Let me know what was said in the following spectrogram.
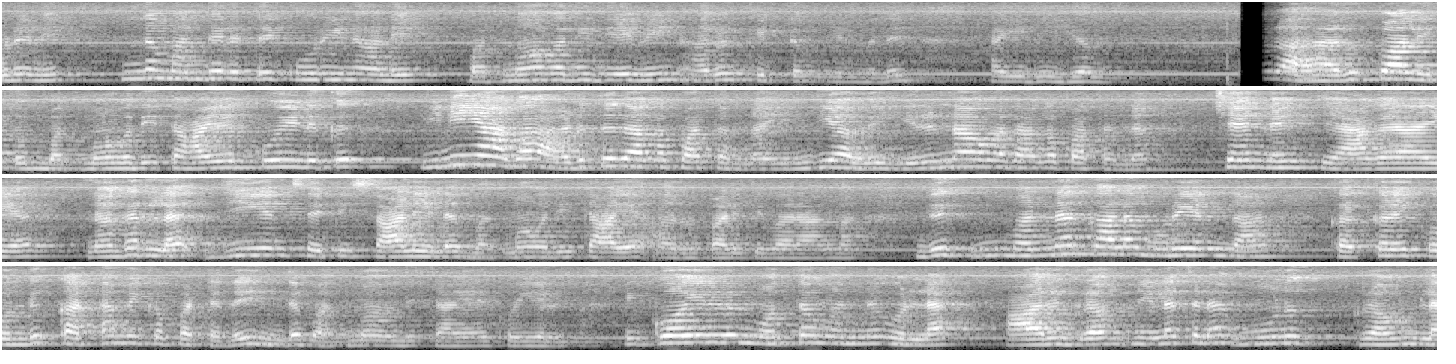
உடனே இந்த மந்திரத்தை கூறினாலே பத்மாவதி தேவியின் அருள் கிட்டும் என்பது ஐதீகம். அருள்பாலிக்கும் பத்மாவதி தாயார் கோயிலுக்கு இனியாக அடுத்ததாக பார்த்தோம்னா இந்தியாவில் இரண்டாவதாக பார்த்தோம்னா சென்னை தியாகராய நகர்ல ஜிஎன் செட்டி சாலையில பத்மாவதி தாயார் அருள் வராங்க. இது மன்னர் கால முறையில்தான் கற்களை கொண்டு கட்டமைக்கப்பட்டது இந்த பத்மாவதி தாயார் கோயில். இக்கோயிலில் மொத்தம் வந்து உள்ள ஆறு கிரவுண்ட் நிலத்துல மூணு கிரவுண்ட்ல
